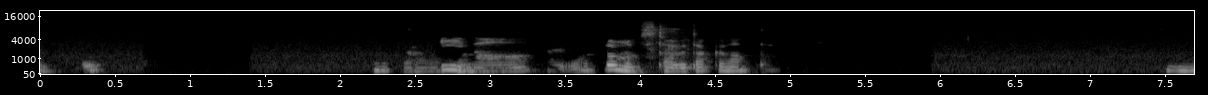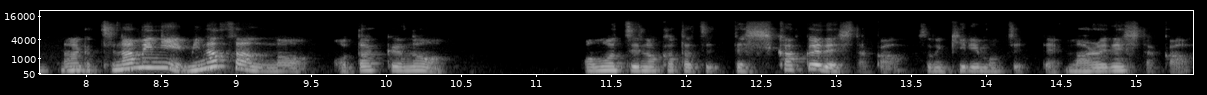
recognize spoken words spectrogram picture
ん。だからいいなぁ。納豆餅食べたくなった。うんなんかちなみに皆さんのお宅のお餅の形って四角でしたか？その切り餅って丸でしたか？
